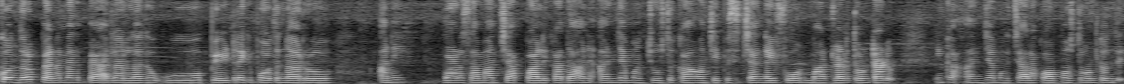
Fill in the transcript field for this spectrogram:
కొందరు పెన మీద పేర్లర్ లాగా ఓ పేటరెక్కిపోతున్నారు అని వాళ్ళ సమాన్ చెప్పాలి కదా అని అంజమ్మను చూస్తూ కావని చెప్పేసి చెంగయ్య ఫోన్ మాట్లాడుతూ ఉంటాడు. ఇంకా అంజమ్మకి చాలా కోపం వస్తూ ఉంటుంది.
